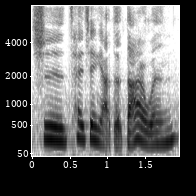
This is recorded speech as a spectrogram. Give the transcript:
是蔡健雅的《达尔文》。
